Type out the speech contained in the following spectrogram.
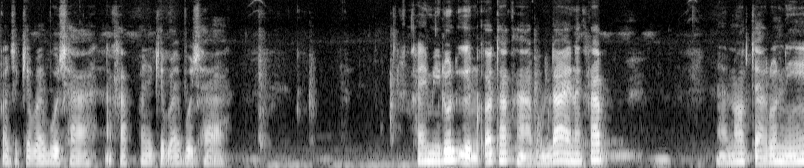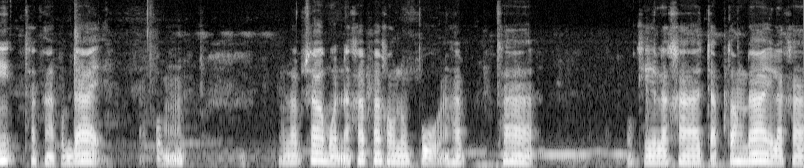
ก็จะเก็บไว้บูชานะครับ ก็จะเก็บไว้บูชา ใครมีรุ่นอื่นก็ทักหาผมได้นะครับ นอกจากรุ่นนี้ทักหาผมได้ ผมรับเช่าหมดนะครับพระของหลวงปู่นะครับ ถ้า โอเค ราคาจับต้องได้ราคา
